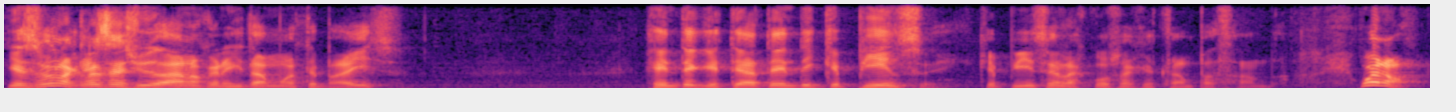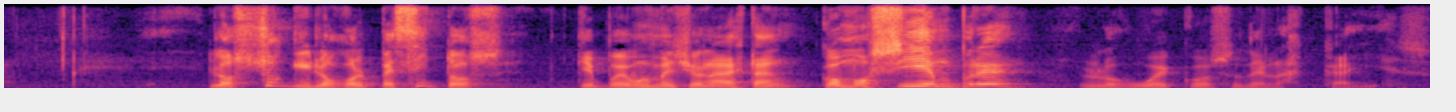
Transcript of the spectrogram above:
Y esa es una clase de ciudadanos que necesitamos en este país gente que esté atenta y que piense, que piense en las cosas que están pasando. Bueno, los chuki, los golpecitos que podemos mencionar están, como siempre, los huecos de las calles.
